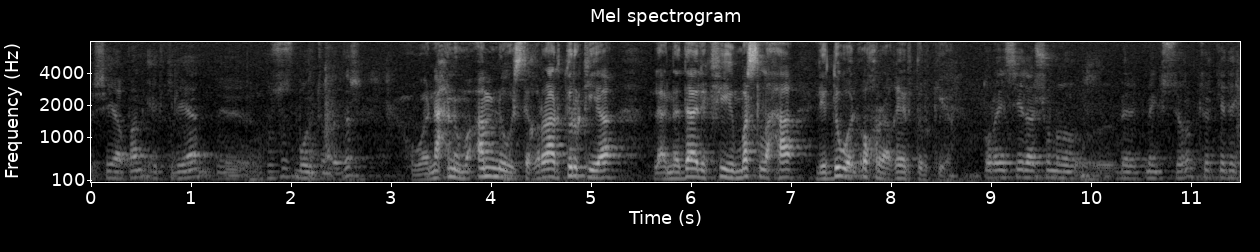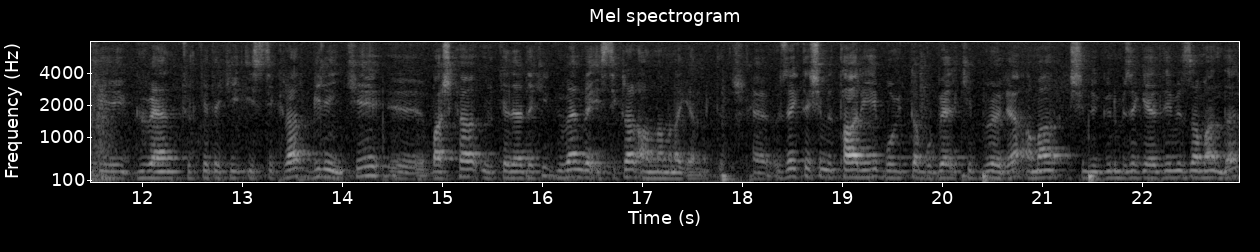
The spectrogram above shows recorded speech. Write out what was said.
e, şey yapan, etkileyen e, husus boyutundadır. ونحن أمن واستقرار تركيا لأن ذلك فيه مصلحة لدول أخرى غير تركيا Dolayısıyla şunu e, belirtmek istiyorum. Türkiye'deki güven, Türkiye'deki istikrar bilin ki e, başka ülkelerdeki güven ve istikrar anlamına gelmektedir. E, Özellikle şimdi tarihi boyutta bu belki böyle ama şimdi günümüze geldiğimiz zaman da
